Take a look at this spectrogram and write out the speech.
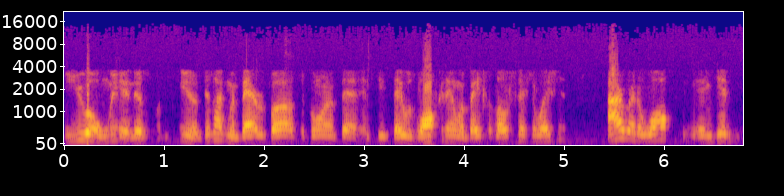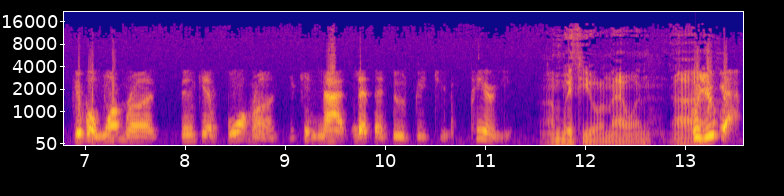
You gonna win this one. You know, just like when Barry Bonds was going up there and he, they was walking in with bases low situation. I'd rather walk and give give up one run than give four runs. You cannot let that dude beat you. Period. I'm with you on that one. Uh, Who you got?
